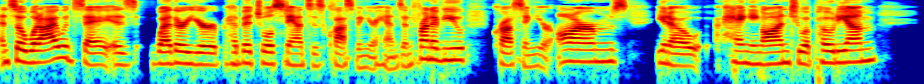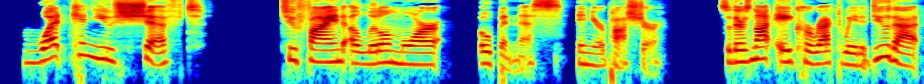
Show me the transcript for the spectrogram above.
And so what I would say is whether your habitual stance is clasping your hands in front of you, crossing your arms, you know, hanging on to a podium, what can you shift to find a little more openness in your posture? So there's not a correct way to do that.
